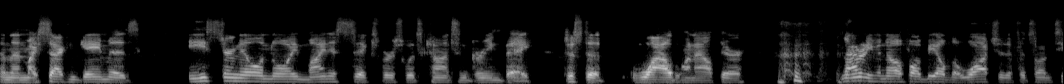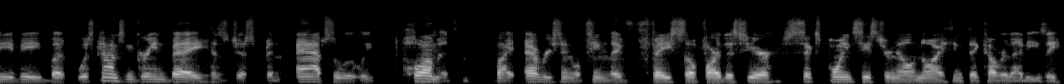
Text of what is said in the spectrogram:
And then my second game is Eastern Illinois minus six versus Wisconsin Green Bay. Just a wild one out there. I don't even know if I'll be able to watch it if it's on TV, but Wisconsin Green Bay has just been absolutely plummeted by every single team they've faced so far this year. Six points, Eastern Illinois. I think they cover that easy.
